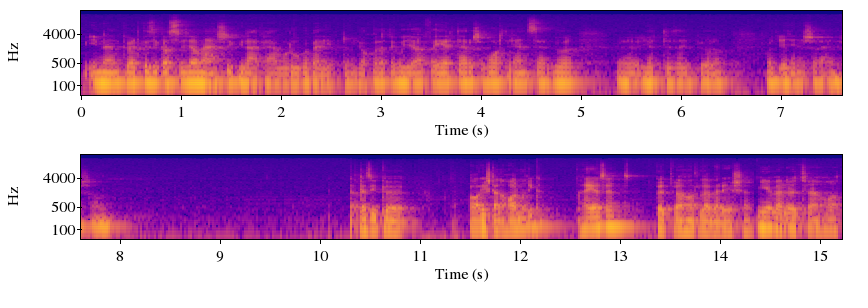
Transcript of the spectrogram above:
innen következik az, hogy a második világháborúba beléptünk gyakorlatilag. Ugye a fehér terror és a horti rendszerből jött ez egyből, hogy egyenes arányosan. Következik a listán a harmadik helyezett, 56 leverése. Nyilván 56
